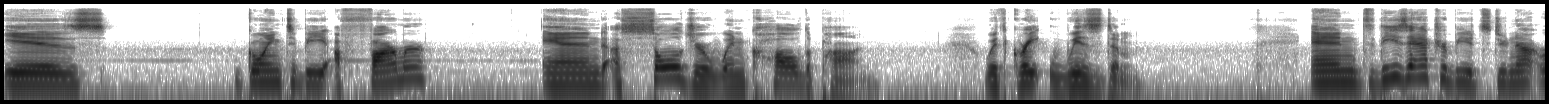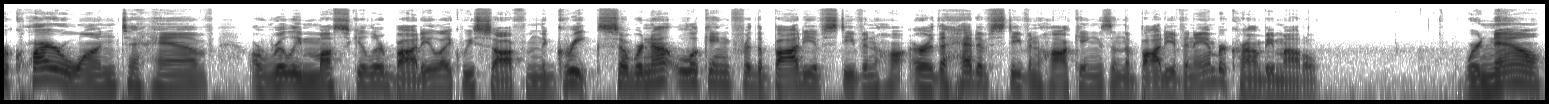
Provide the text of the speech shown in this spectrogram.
is going to be a farmer and a soldier when called upon, with great wisdom. And these attributes do not require one to have a really muscular body like we saw from the Greeks. So we're not looking for the body of Stephen Haw- or the head of Stephen Hawking's and the body of an Abercrombie model. We're now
